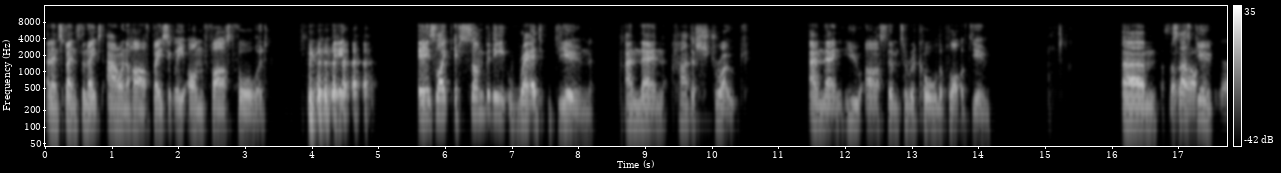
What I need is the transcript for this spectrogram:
and then spends the next hour and a half basically on fast forward. It's like if somebody read Dune and then had a stroke, and then you asked them to recall the plot of Dune. Um, That's so that's off, Dune. Yeah.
